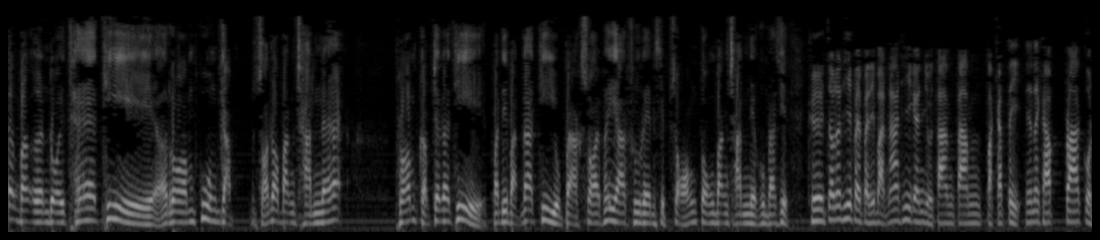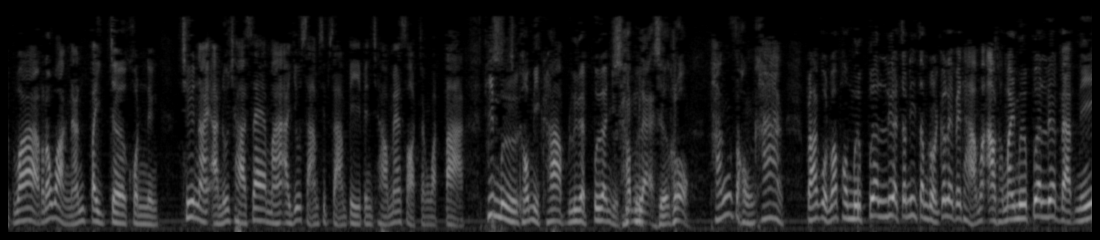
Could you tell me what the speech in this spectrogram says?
เรื่องบังเอิญโดยแท้ที่รองผู้กำกับสอนอบางชันนะฮะพร้อมกับเจ้าหน้าที่ปฏิบัติหน้าที่อยู่ปากซอยพระยาสุเรน 12 ตรงบางชันเนี่ยคุณประสิทธิ์คือเจ้าหน้าที่ไปปฏิบัติหน้าที่กันอยู่ตามตามปกติเนี่ยนะครับ ปรากฏว่าระหว่างนั้นไปเจอคนหนึ่งชื่อนายอนุชาแซ่ม้าอายุ 33 ปีเป็นชาวแม่สอดจังหวัดตาก ที่มือเขามีคราบเลือดเปื้อนอยู่ที่ชำแหละเสือโคร่งทั้งสองข้าง ปรากฏว่าพอมือเปื้อนเลือดเจ้าหน้าที่ตำรวจก็เลยไปถามว่าเอาวทำไมมือเปื้อนเลือดแบบนี้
